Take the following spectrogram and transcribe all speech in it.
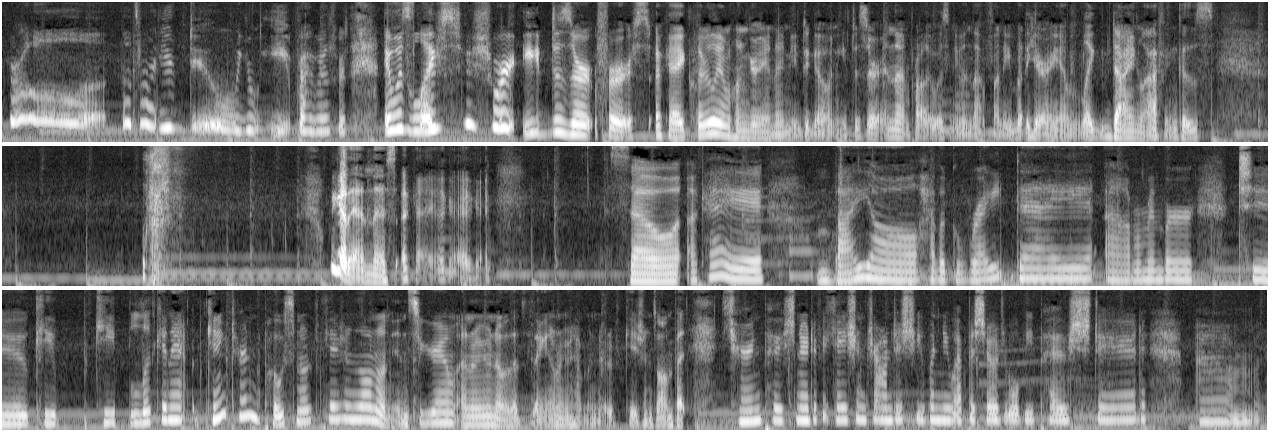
Girl, that's what you do. You eat breakfast first. It was life's too short. Eat dessert first. Okay, clearly I'm hungry and I need to go and eat dessert. And that probably wasn't even that funny, but here I am, like dying laughing because we gotta end this. Okay, okay, okay. So, okay. Bye, y'all. Have a great day. Uh, remember to keep keep looking at. Can you turn post notifications on on Instagram? I don't even know that's the thing. I don't even have my notifications on, but turn post notifications on to see when new episodes will be posted. Um,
